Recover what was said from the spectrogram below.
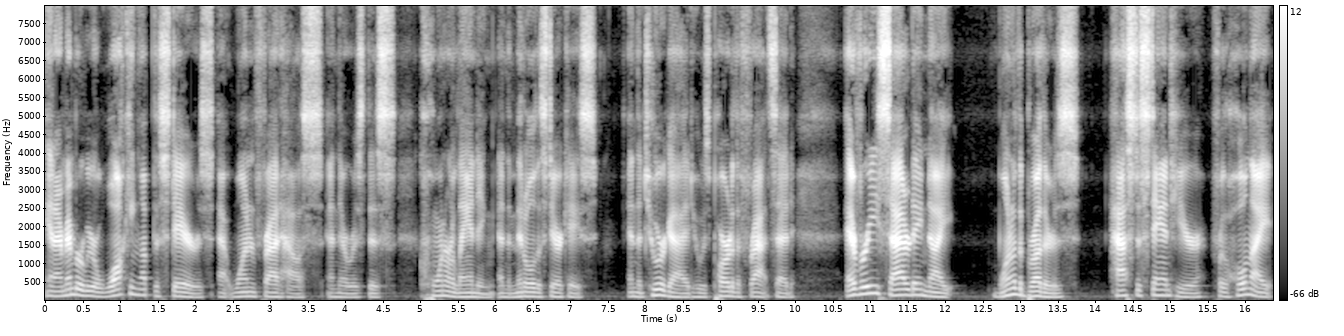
And I remember we were walking up the stairs at one frat house, and there was this corner landing in the middle of the staircase. And the tour guide, who was part of the frat, said, Every Saturday night, one of the brothers has to stand here for the whole night,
